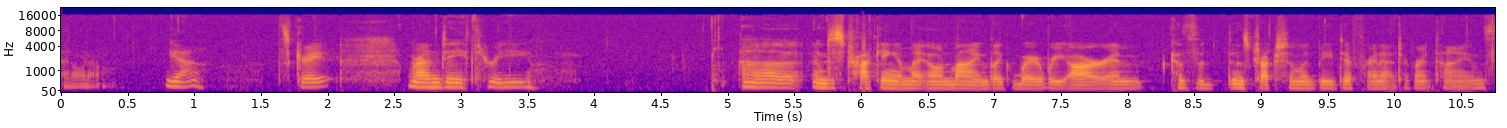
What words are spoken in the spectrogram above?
I don't know. Yeah, it's great. We're on day three. Uh, I'm just tracking in my own mind, like where we are, and because the instruction would be different at different times.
